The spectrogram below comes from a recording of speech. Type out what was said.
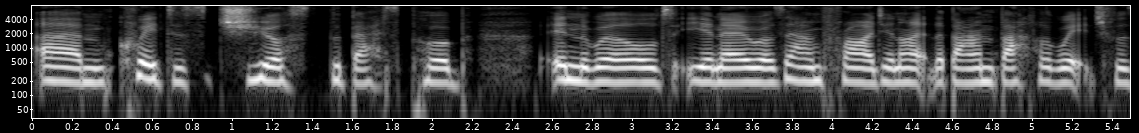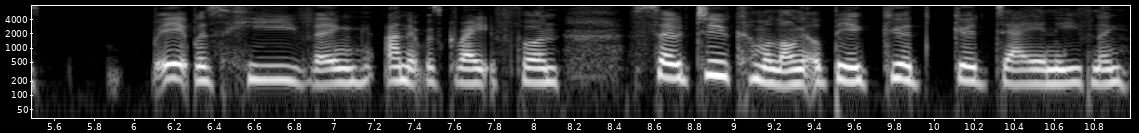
Um, Quid is just the best pub in the world. You know, I was on Friday night at the band battle, which was it was heaving and it was great fun. So do come along. It'll be a good good day and evening.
